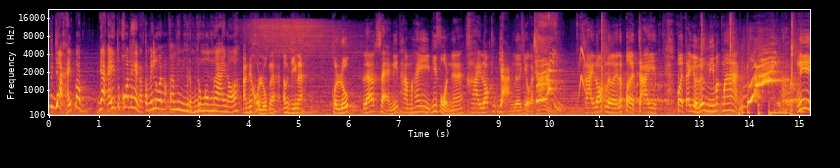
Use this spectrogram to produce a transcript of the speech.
มันอยากให้แบบอยากให้ทุกคนเห็นอะแต่ไม่รู้นะมันเหมือนดูงมงายเนาะ อันนี้ขนลุกนะเอาจริงนะขนลุกแล้วแสงนี้ทำให้พี่ฝนนะคลายล็อกทุกอย่างเลยเกี่ยวกับท่านคลายล็อกเลยแล้วเปิดใจ เปิดใจเกี่ยวกับเรื่องนี้มากๆ นี่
